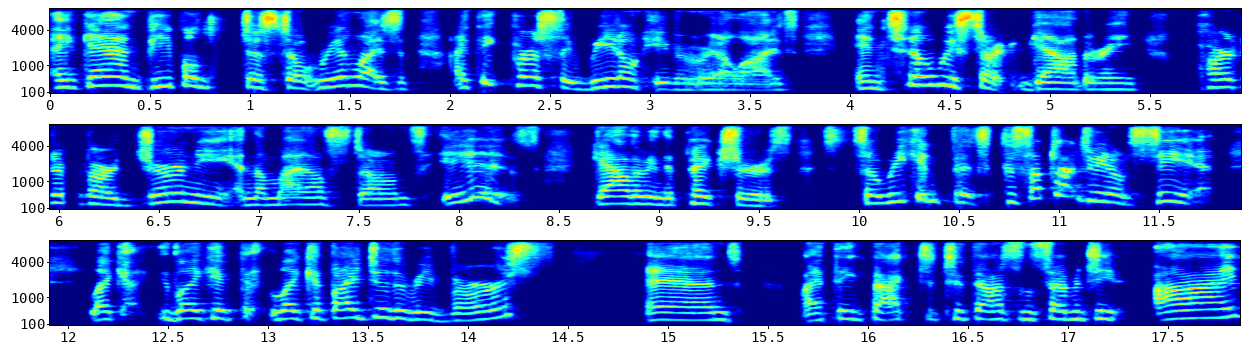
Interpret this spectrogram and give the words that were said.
again, people just don't realize it. I think personally, we don't even realize until we start gathering. Part of our journey and the milestones is gathering the pictures so we can fit. Because sometimes we don't see it. Like like if like if I do the reverse, and I think back to 2017, I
